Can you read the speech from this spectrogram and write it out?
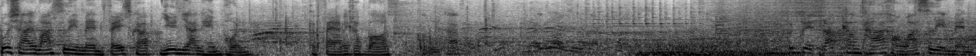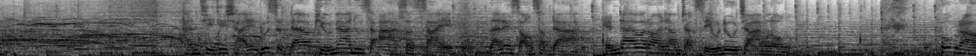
ผู้ใช้วาสลีนเมนเฟสครับ ยืนยันเห็นผล กาแฟไหมครับบอส ขอบคุณครับ คุณกริดรับคำท้าของวาสลีนเมน ทันทีที่ใช้รู้สึกได้ว่าผิวหน้าดูสะอาดสดใส และใน 2 สัปดาห์ เห็นได้ว่ารอยดำจากสิวดูจางลง พวกเรา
